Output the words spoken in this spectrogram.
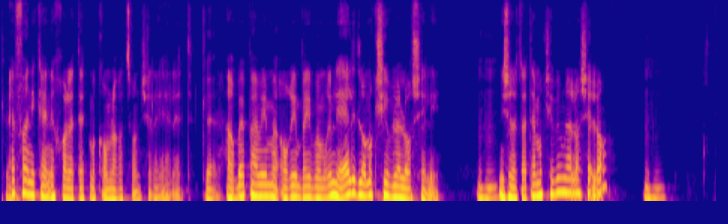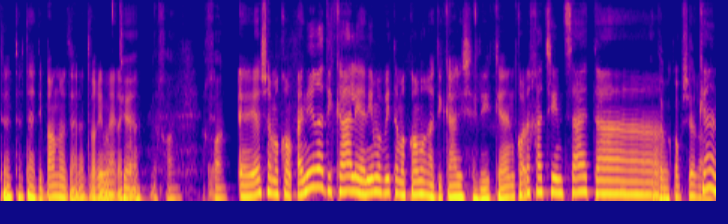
כן. איפה אני כן יכול לתת מקום לרצון של הילד. כן. הרבה פעמים ההורים באים ואומרים לי, הילד לא מקשיב ללא שלי. אני שואל אותו, אתם מקשיבים ללא שלו? אתה יודע, דיברנו על זה, על הדברים האלה. כן. נכון, נכון. אה, יש שם מקום, אני רדיקלי, אני מביא את המקום הרדיקלי שלי, כן? כל אחד שימצא את ה... את המקום שלו. כן,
